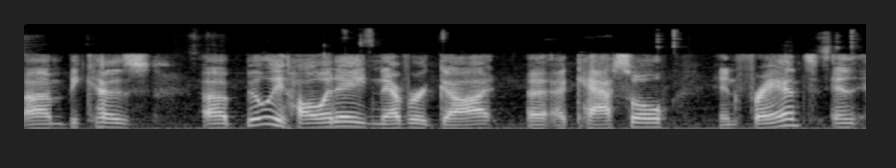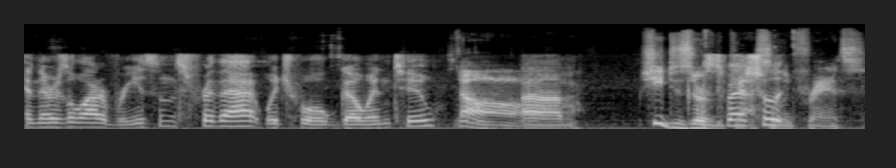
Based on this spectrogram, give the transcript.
um, because uh, Billie Holiday never got a, a castle in France, and, and there's a lot of reasons for that, which we'll go into. Oh, Um, she deserves a castle in France.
